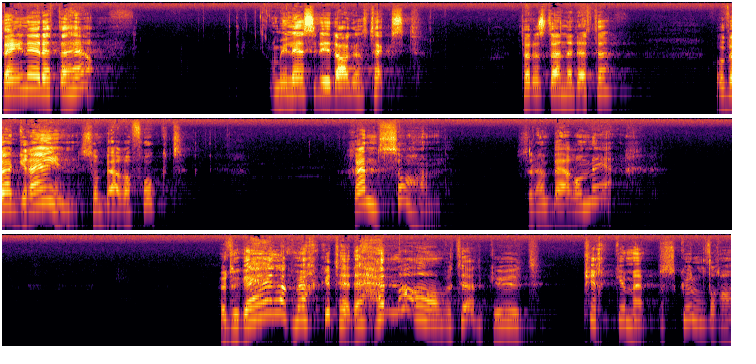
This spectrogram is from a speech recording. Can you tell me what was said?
Det ene er dette her. Og Vi leser det i dagens tekst. Der det stender dette. Og hver grein som bærer frukt, renser han, så den bærer mer. Vet du hva jeg har lagt merke til? Det hender av og til at Gud pirker meg på skuldra.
